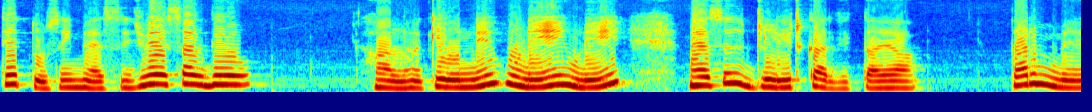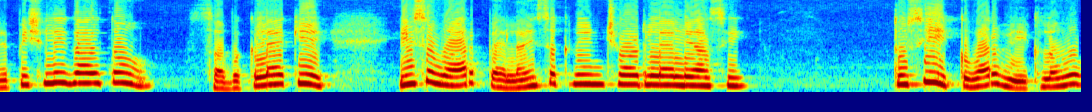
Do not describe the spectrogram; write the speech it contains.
ਤੇ ਤੁਸੀਂ ਮੈਸੇਜ ਵੇਖ ਸਕਦੇ ਹੋ। ਹਾਲਾਂਕਿ ਉਹਨੇ ਹੁਣੇ-ਹੁਣੇ ਮੈਸੇਜ ਡਿਲੀਟ ਕਰ ਦਿੱਤਾ ਆ। ਪਰ ਮੈਂ ਪਿਛਲੀ ਗੱਲ ਤੋਂ ਸਬਕ ਲੈ ਕੇ ਇਸ ਵਾਰ ਪਹਿਲਾਂ ਹੀ ਸਕਰੀਨਸ਼ਾਟ ਲੈ ਲਿਆ ਸੀ। ਤੁਸੀਂ ਇੱਕ ਵਾਰ ਵੇਖ ਲਵੋ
